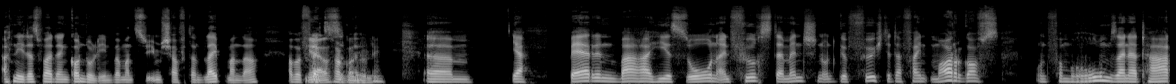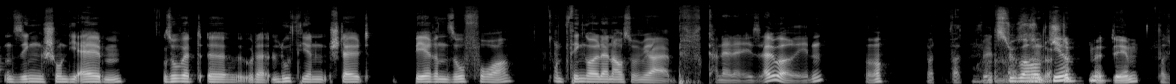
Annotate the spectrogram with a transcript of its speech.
ach nee, das war dann Gondolin, wenn man es zu ihm schafft, dann bleibt man da. Aber Ja, vielleicht das war ist es- Gondolin. ähm, ja, Beren Barahirs Sohn, ein Fürst der Menschen und gefürchteter Feind Morgoths und vom Ruhm seiner Taten singen schon die Elben. So wird, äh, oder Luthien stellt Beren so vor und Thingol dann auch so, ja, pff, kann er denn nicht selber reden? Hä? Was, was willst du Was ist überhaupt denn hier? stimmt mit dem? Was,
